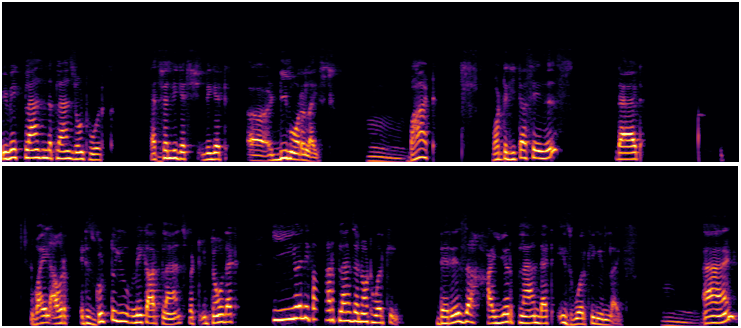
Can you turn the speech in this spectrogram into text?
we make plans and the plans don't work that's when we get we get uh, demoralized Hmm. but what the gita says is that while our it is good to you make our plans but you know that even if our plans are not working there is a higher plan that is working in life Hmm. and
